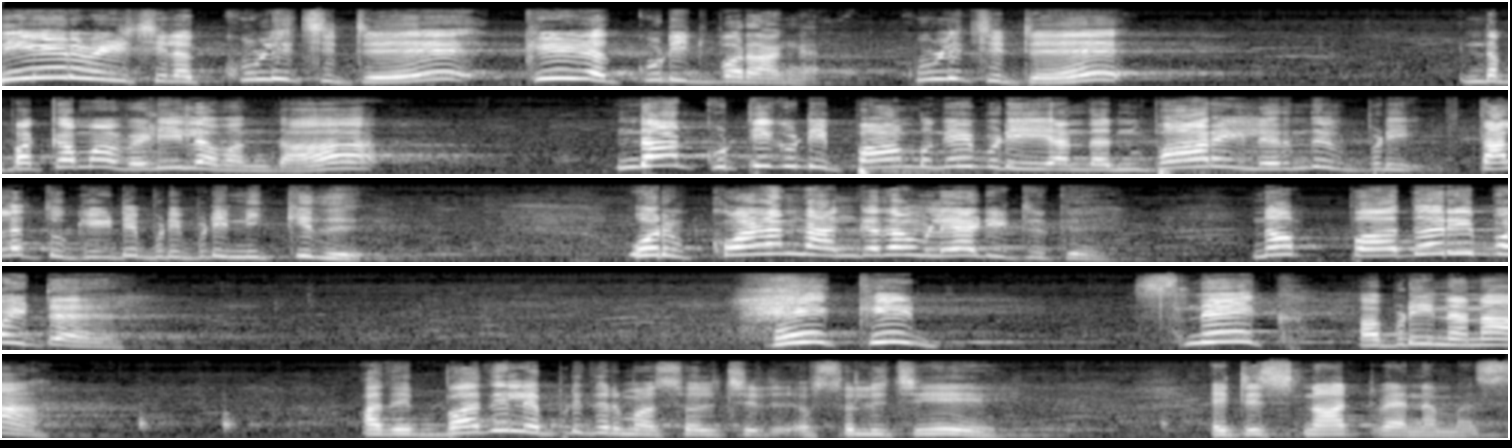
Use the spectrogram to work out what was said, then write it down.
நீர்வீழ்ச்சியில் குளிச்சுட்டு கீழே கூட்டிகிட்டு போகிறாங்க குளிச்சுட்டு இந்த பக்கமாக வெளியில் வந்தால் இந்தா குட்டி குட்டி பாம்புங்க இப்படி அந்த பாறையிலேருந்து இப்படி தலை தூக்கிக்கிட்டு இப்படி இப்படி நிற்கிது ஒரு குழந்தை அங்கே தான் விளையாடிட்டு இருக்கு நான் பதறி போயிட்டேன். ஹே கிட் ஸ்னேக் அப்படின்னா அது பதில் எப்படி தெரியுமா சொல்லிச்சு சொல்லிச்சு? இட் இஸ் நாட் வெனமஸ்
